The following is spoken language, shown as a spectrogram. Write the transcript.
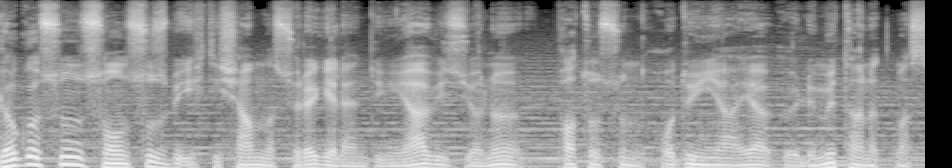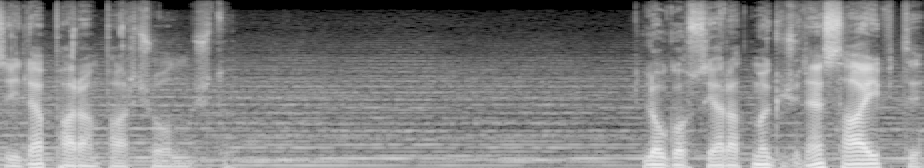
Logos'un sonsuz bir ihtişamla süregelen dünya vizyonu, Patos'un o dünyaya ölümü tanıtmasıyla paramparça olmuştu. Logos yaratma gücüne sahipti.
